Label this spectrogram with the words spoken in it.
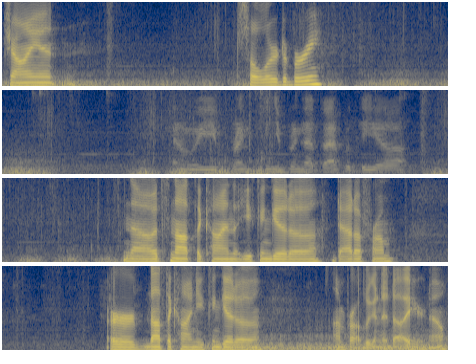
giant solar debris. can we bring? Can you bring that back with the? uh... No, it's not the kind that you can get uh, data from. Or not the kind you can get a. I'm probably gonna die here now.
